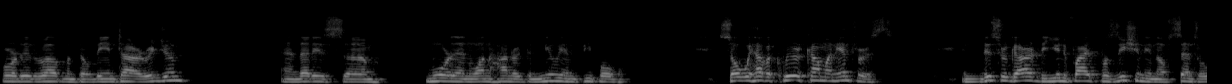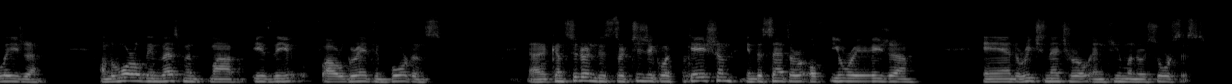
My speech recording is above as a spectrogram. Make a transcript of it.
for the development of the entire region. And that is um, more than 100 million people. So we have a clear common interest. In this regard, the unified positioning of Central Asia on the world investment map is the, of our great importance. Uh, considering the strategic location in the center of Eurasia and rich natural and human resources.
